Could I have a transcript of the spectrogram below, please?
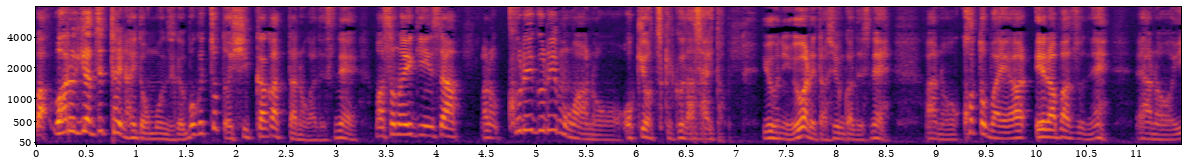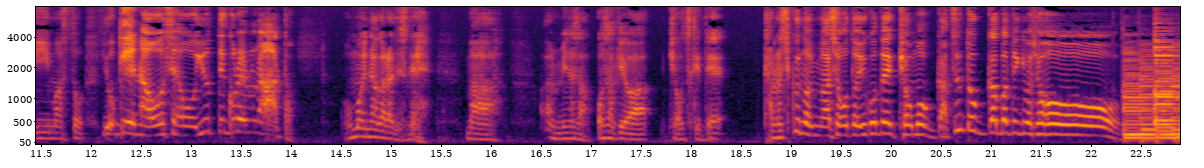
わ、悪気は絶対ないと思うんですけど、僕ちょっと引っかかったのがですね、まあその駅員さん、あの、くれぐれもあの、お気をつけくださいと。いうふうに言われた瞬間ですね、あの、言葉や選ばずね、あの、言いますと、余計なお世話を言ってくれるなと。思いながらですね、まあ、あの皆さんお酒は気をつけて楽しく飲みましょうということで今日もガツンと頑張っていきましょう。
